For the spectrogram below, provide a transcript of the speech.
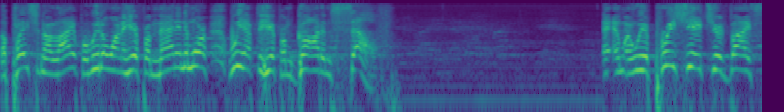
a place in our life where we don't want to hear from man anymore. We have to hear from God Himself. And when we appreciate your advice,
